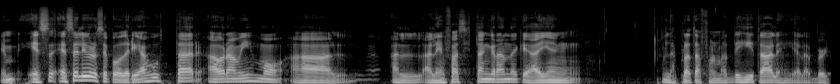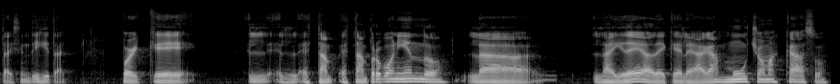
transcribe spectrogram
em, ese, ese libro se podría ajustar ahora mismo al, al- al énfasis tan grande que hay en las plataformas digitales y al advertising digital. Porque el- el- están, están proponiendo la, la idea de que le hagas mucho más caso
